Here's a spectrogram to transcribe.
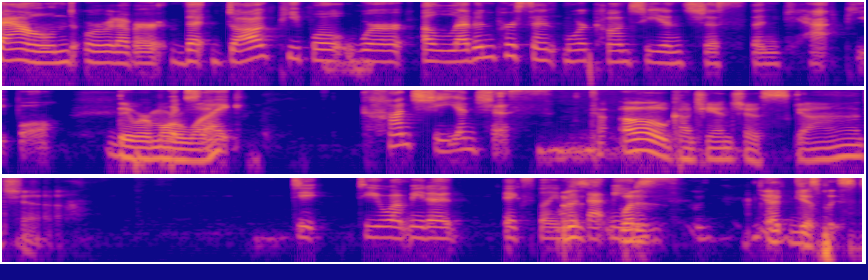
found or whatever that dog people mm-hmm. were 11% more conscientious than cat people. They were more which, what? like conscientious. Oh, conscientious. Gotcha. Do, do you want me to explain What what, is- that means? what is- Yeah, uh, yes, please.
